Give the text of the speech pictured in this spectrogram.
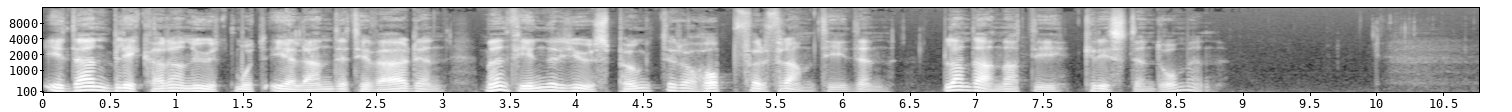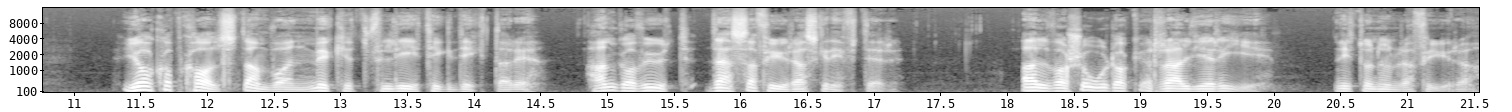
I den blickar han ut mot eländet i världen men finner ljuspunkter och hopp för framtiden, bland annat i kristendomen. Jakob Karlstam var en mycket flitig diktare. Han gav ut dessa fyra skrifter. Allvarsord och raljeri 1904.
